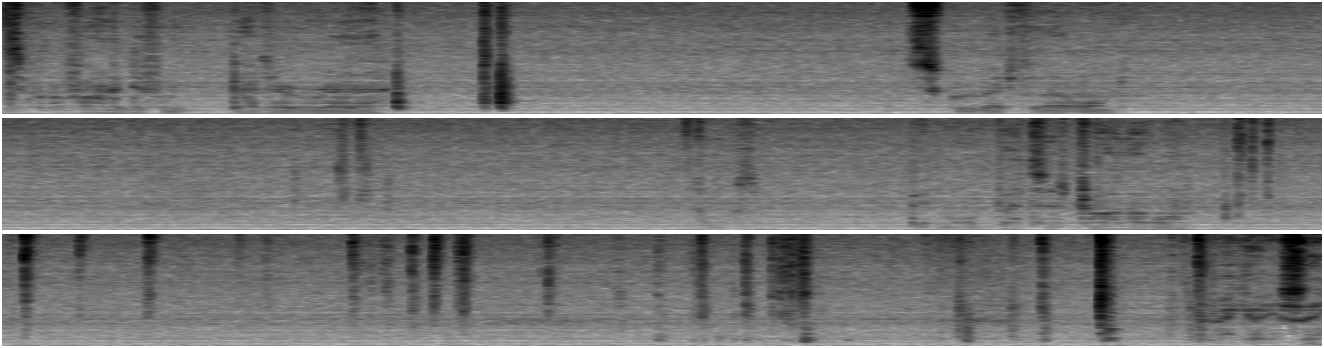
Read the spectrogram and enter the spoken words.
So I've got to find a different, better uh, screw head for that one. That looks a bit more better. Try that one. There we go, you see.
